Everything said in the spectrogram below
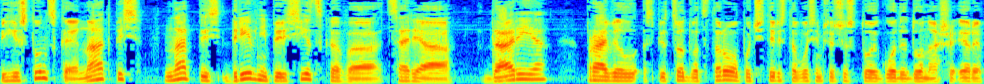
Бегистунская надпись, надпись древнеперсидского царя Дария, правил с 522 по 486 годы до нашей эры,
